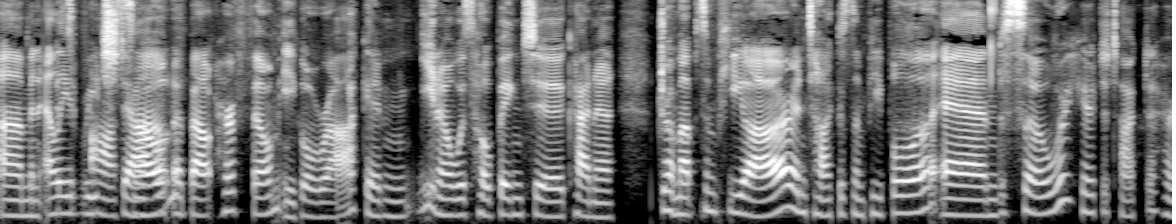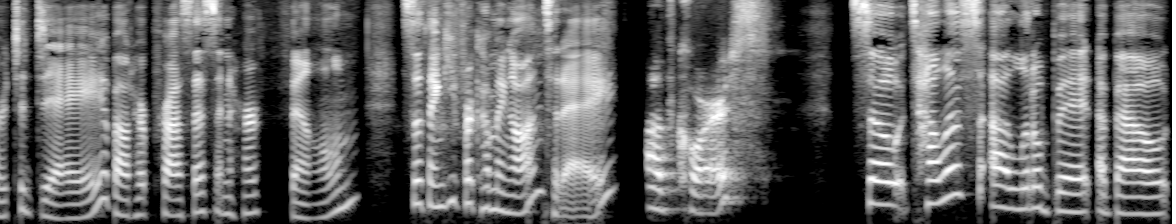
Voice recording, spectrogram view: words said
Um, and Elliot reached awesome. out about her film Eagle Rock, and you know was hoping to kind of drum up some PR and talk to some people. And so we're here to talk to her today about her process and her film. So thank you for coming on today. Of course. So tell us a little bit about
